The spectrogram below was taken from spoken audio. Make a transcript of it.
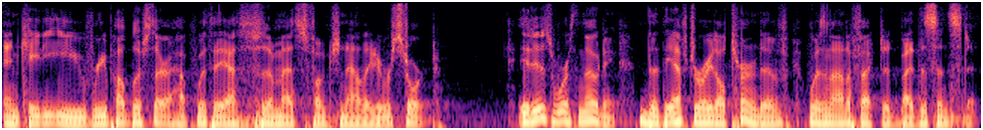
and KDE republished their app with the SMS functionality restored. It is worth noting that the F-Droid alternative was not affected by this incident.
